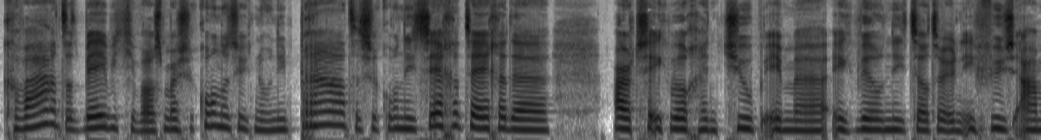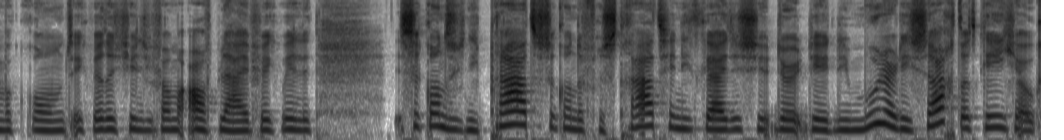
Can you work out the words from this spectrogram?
kwaad dat babytje was. Maar ze kon natuurlijk nog niet praten. Ze kon niet zeggen tegen de arts: Ik wil geen tube in me. Ik wil niet dat er een infuus aan me komt. Ik wil dat jullie van me afblijven. Ik wil het. Ze kon natuurlijk niet praten. Ze kon de frustratie niet kwijt. Dus die, die, moeder die zag dat kindje ook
